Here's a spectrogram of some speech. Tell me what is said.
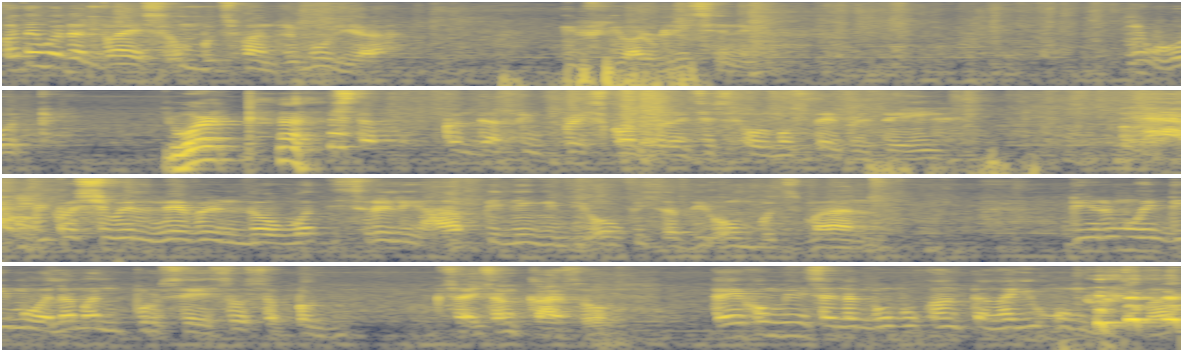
But I would advise Ombudsman Remulla, if you are listening, you work. You work? stop conducting press conferences almost every day. Because you will never know what is really happening in the office of the ombudsman. Biro mo hindi mo alam ang proseso sa pag sa isang kaso. Kaya kung minsan nagmumukhang tanga yung ombudsman.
